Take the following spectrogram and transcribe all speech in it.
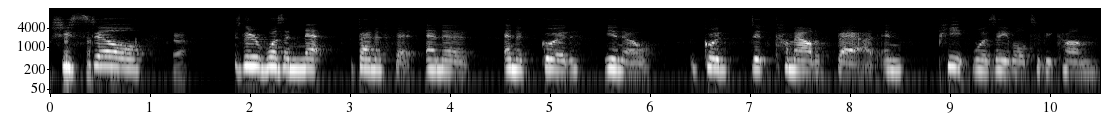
she still yeah. there was a net benefit and a and a good, you know, good did come out of bad and Pete was able to become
